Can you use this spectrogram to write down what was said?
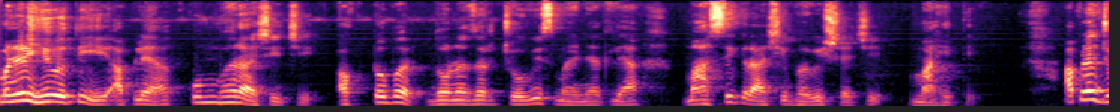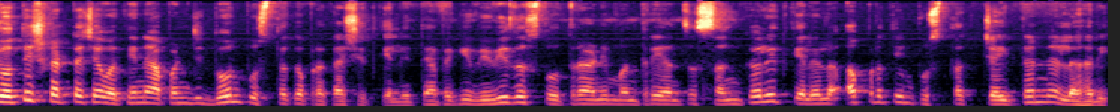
मंडळी ही होती आपल्या कुंभ राशीची ऑक्टोबर दोन हजार चोवीस महिन्यातल्या मासिक राशी भविष्याची माहिती. आपल्या ज्योतिष कट्ट्याच्या वतीने आपण जी दोन पुस्तकं प्रकाशित केली त्यापैकी विविध स्तोत्र आणि मंत्र यांचं संकलित केलेलं अप्रतिम पुस्तक चैतन्य लहरी.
